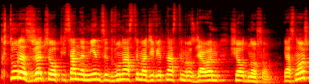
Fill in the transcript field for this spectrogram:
które z rzeczy opisane między 12 a 19 rozdziałem się odnoszą. Jasność?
